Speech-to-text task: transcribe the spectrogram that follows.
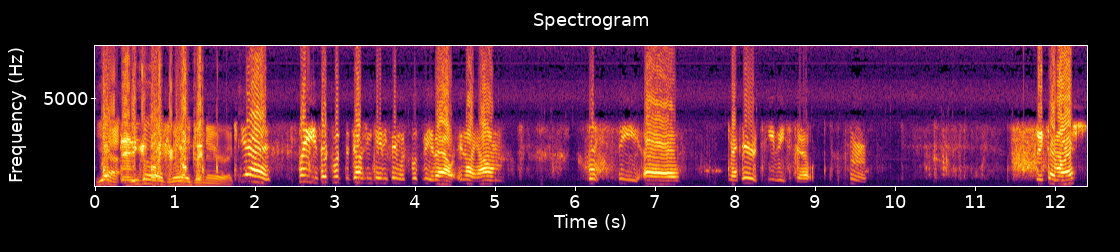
Yeah, Okay, these are like okay, really generic. Yes, please, that's what the Josh and Katie thing was supposed to be about. Anyway, um, let's see, uh, my favorite TV show. Hmm. Big Time Rush?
